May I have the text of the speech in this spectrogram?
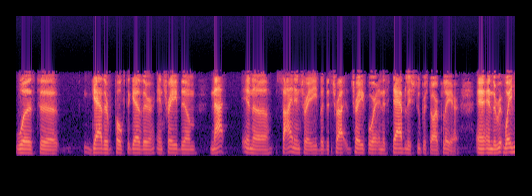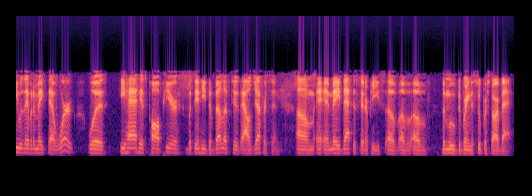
was to gather folks together and trade them not in a sign and trade, but to try, trade for an established superstar player. And, and the way he was able to make that work was he had his Paul Pierce, but then he developed his Al Jefferson um, and, and made that the centerpiece of, of, of the move to bring the superstar back.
